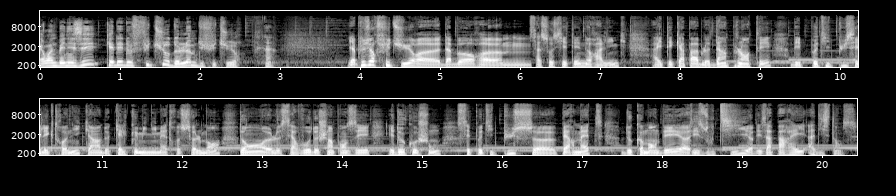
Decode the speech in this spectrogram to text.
Erwan Benezé, quel est le futur de l'homme du futur? Il y a plusieurs futurs. Euh, D'abord, euh, sa société Neuralink a été capable d'implanter des petites puces électroniques hein, de quelques millimètres seulement dans euh, le cerveau de chimpanzés et de cochons. Ces petites puces permettent de commander des outils, des appareils à distance.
